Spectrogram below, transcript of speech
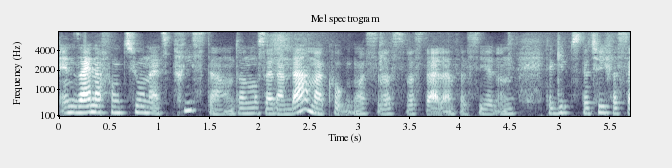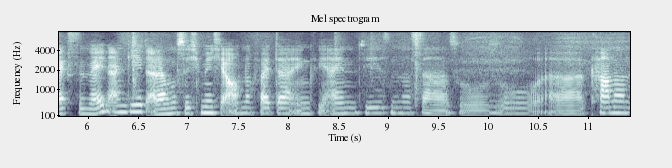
in seiner Funktion als Priester. Und dann muss er dann da mal gucken, was, was, was da dann passiert. Und da gibt es natürlich, was sechste Welt angeht, aber da muss ich mich auch noch weiter irgendwie einlesen, was da so, so äh, Kanon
